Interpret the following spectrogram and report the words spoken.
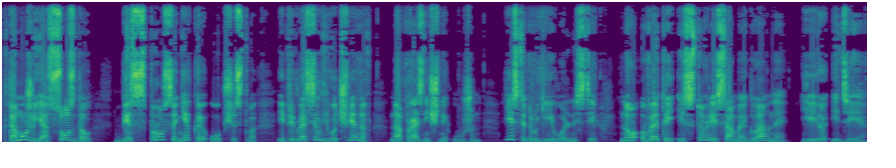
К тому же я создал без спроса некое общество и пригласил его членов на праздничный ужин. Есть и другие вольности, но в этой истории самое главное — ее идея.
